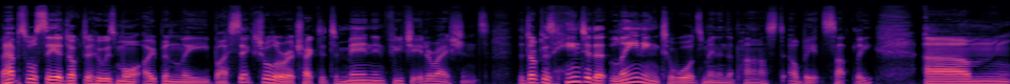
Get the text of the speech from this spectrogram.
Perhaps we'll see a Doctor who is more openly bisexual or attracted to men in future iterations. The Doctor's hinted at leaning towards men in the past, albeit subtly. Um,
